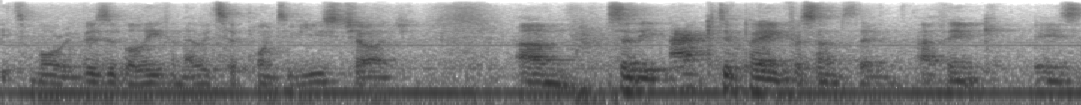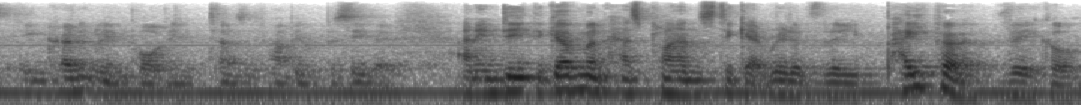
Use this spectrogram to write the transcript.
it's more invisible, even though it's a point of use charge. Um, so the act of paying for something, I think, is incredibly important in terms of how people perceive it. And indeed, the government has plans to get rid of the paper vehicle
